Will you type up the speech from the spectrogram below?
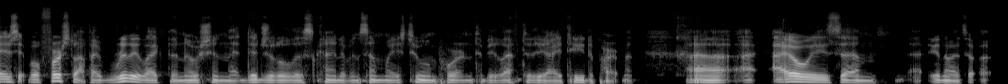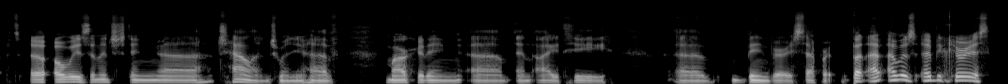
is it, well, first off, I really like the notion that digital is kind of in some ways too important to be left to the IT department. Uh, I, I, always, um, uh, you know, it's, a, it's a, always an interesting uh, challenge when you have marketing um, and IT uh, being very separate. But I, I, was I'd be curious.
